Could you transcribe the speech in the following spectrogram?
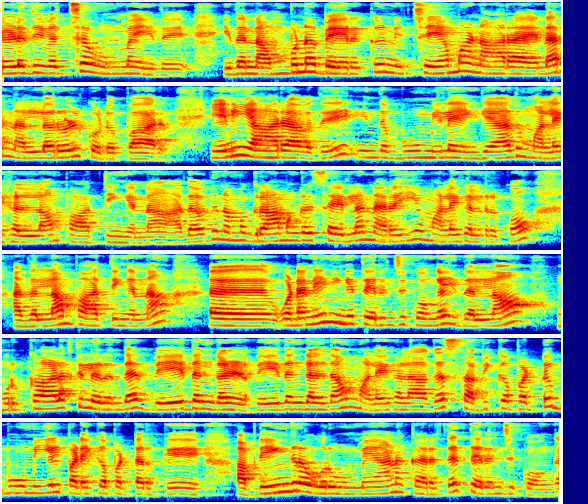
எழுதி வச்ச உண்மை இது. இதை நம்பின பேருக்கு நிச்சயமாக நாராயணர் நல்லருள் கொடுப்பார். இனி யாராவது இந்த பூமியில் எங்கேயாவது மலைகள்லாம் பார்த்தீங்கன்னா அதாவது நம்ம கிராமங்கள் சைடெலாம் நிறைய மலைகள் இருக்கும். அதெல்லாம் பார்த்தீங்கன்னா உடனே நீங்கள் தெரிஞ்சுக்கோங்க இதெல்லாம் முற்காலத்தில் இருந்த வேதங்கள். வேதங்கள் தான் மலைகளாக சபிக்கப்பட்டு பூமியில் படைக்கப்பட்டிருக்கு அப்படிங்கிற ஒரு உண்மையான கருத்தை தெரிஞ்சுக்கோங்க.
